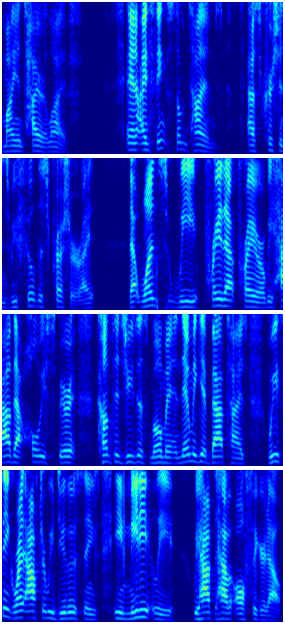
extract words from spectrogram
my entire life. And I think sometimes as Christians, we feel this pressure, right? That once we pray that prayer we have that Holy Spirit come to Jesus moment and then we get baptized, we think right after we do those things, immediately we have to have it all figured out.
